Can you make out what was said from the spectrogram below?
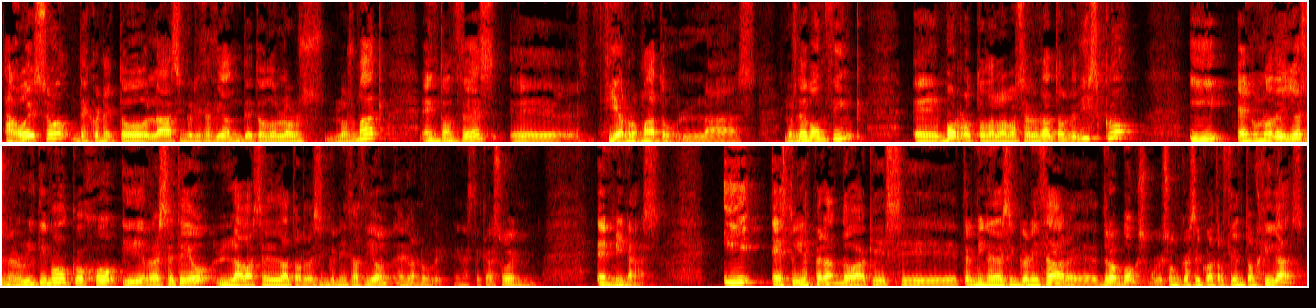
hago eso, desconecto la sincronización de todos los, los Mac, entonces eh, cierro, mato las, los Devon Think, eh, borro todas las bases de datos de disco y en uno de ellos, en el último, cojo y reseteo la base de datos de sincronización en la nube, en este caso en, en mi NAS. Y estoy esperando a que se termine de sincronizar eh, Dropbox, porque son casi 400 gigas,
